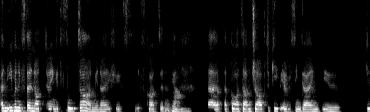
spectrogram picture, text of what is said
and even mm-hmm. if they're not doing it full time you know if you've you've got an, yeah. a, a part-time job to keep everything going you you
